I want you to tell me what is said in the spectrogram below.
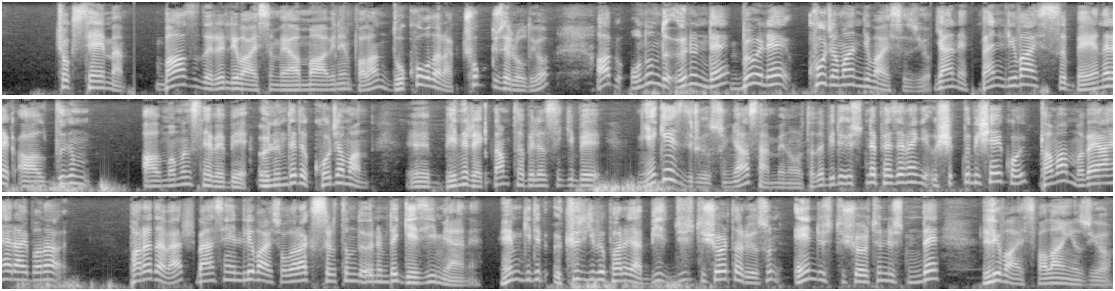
çok sevmem. Bazıları Levi's'ın veya Mavi'nin falan doku olarak çok güzel oluyor. Abi onun da önünde böyle kocaman Levi's yazıyor. Yani ben Levi's'ı beğenerek aldığım almamın sebebi önünde de kocaman e, beni reklam tabelası gibi niye gezdiriyorsun ya sen beni ortada? Bir de üstüne pezevenk ışıklı bir şey koy. Tamam mı? Veya her ay bana para da ver. Ben senin Levi's olarak sırtımda önümde gezeyim yani. Hem gidip öküz gibi para ya bir düz tişört arıyorsun. En düz tişörtün üstünde Levi's falan yazıyor.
